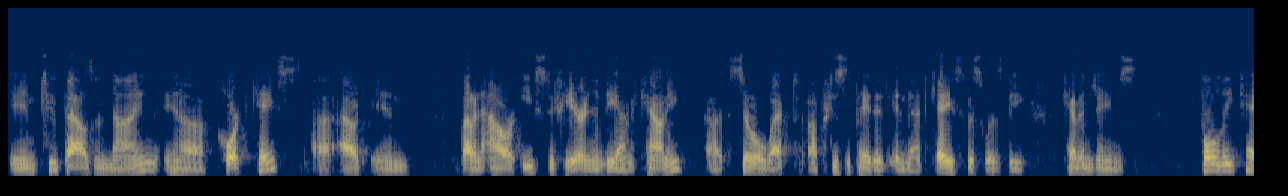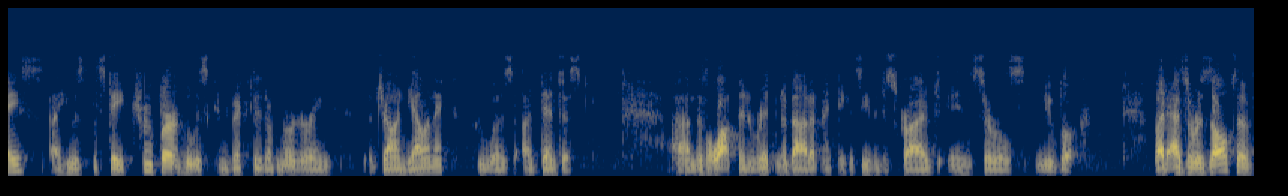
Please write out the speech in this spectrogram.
in 2009 in a court case uh, out in about an hour east of here in Indiana County. Uh, Cyril Wecht uh, participated in that case. This was the Kevin James Foley case. Uh, he was the state trooper who was convicted of murdering John Yelenic, who was a dentist. Um, there's a lot been written about it, and I think it's even described in Cyril's new book. But as a result of,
